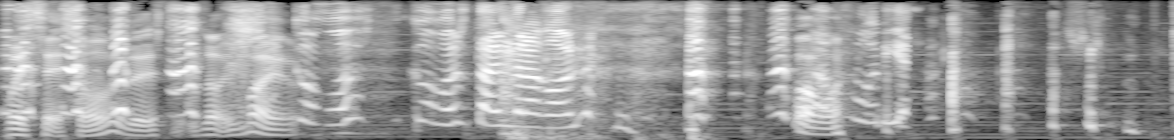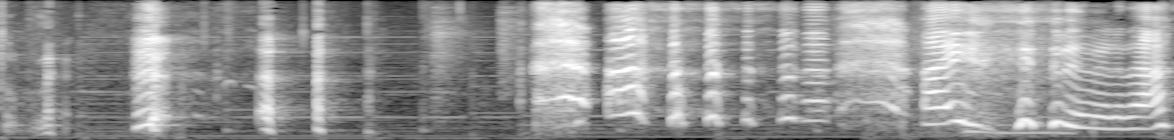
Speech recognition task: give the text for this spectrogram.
Pues eso, es lo mismo. eh. ¿Cómo, cómo está el dragón? Vamos. Furia. Ay, de verdad.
